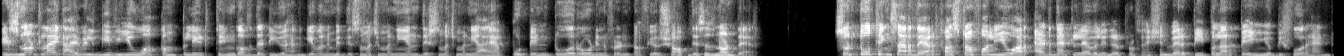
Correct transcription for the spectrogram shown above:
it's not like i will give you a complete thing of that you have given me this much money and this much money i have put into a road in front of your shop this is not there so two things are there first of all you are at that level in your profession where people are paying you beforehand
